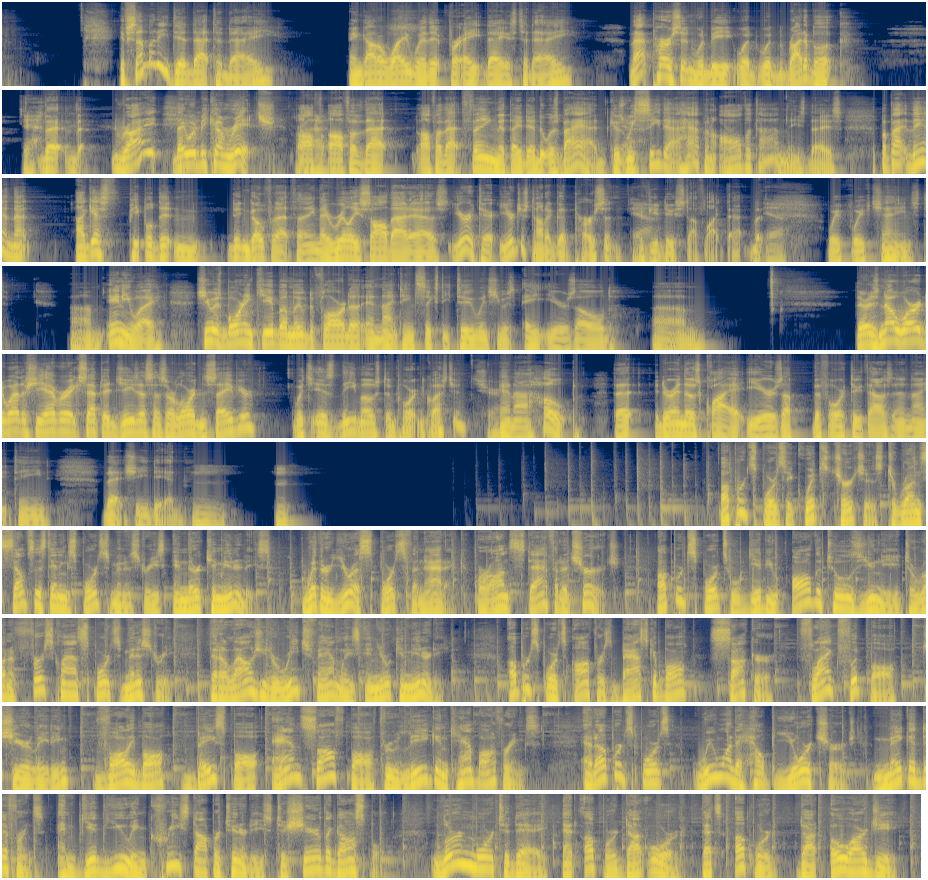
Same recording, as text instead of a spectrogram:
If somebody did that today and got away with it for eight days today, that person would be would would write a book. Yeah, That, that right? They would become rich off Right. off of that off of that thing that they did that was bad because we see that happen all the time these days. But back then, that I guess people didn't didn't go for that thing. They really saw that as you're a ter- you're just not a good person Yeah. if you do stuff like that. But Yeah. we've we've changed. Um, anyway, she was born in Cuba, moved to Florida in 1962 when she was eight years old. Um, there is no word to whether she ever accepted Jesus as her Lord and Savior, which is the most important question. Sure. And I hope that during those quiet years up before 2019, that she did. Mm. Upward Sports equips churches to run self sustaining sports ministries in their communities. Whether you're a sports fanatic or on staff at a church, Upward Sports will give you all the tools you need to run a first class sports ministry that allows you to reach families in your community. Upward Sports offers basketball, soccer, flag football, cheerleading, volleyball, baseball, and softball through league and camp offerings. At Upward Sports, we want to help your church make a difference and give you increased opportunities to share the gospel. Learn more today at upward.org. That's upward.org.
